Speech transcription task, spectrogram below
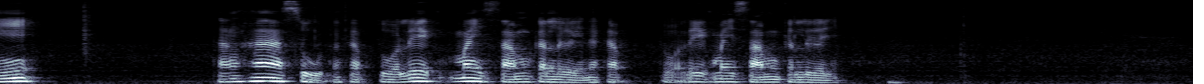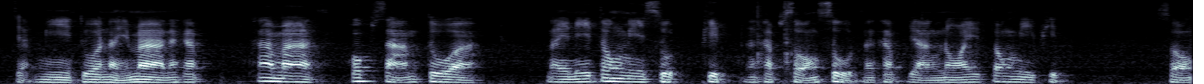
นี้ ทั้งห้าสูตรนะครับ ตัวเลขไม่ซ้ำกันเลยนะครับ ตัวเลขไม่ซ้ำกันเลย จะมีตัวไหนมานะครับ ถ้ามาครบสามตัว ในนี้ต้องมีสูตรผิดนะครับสองสูตรนะครับ อย่างน้อยต้องมีผิดสอง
